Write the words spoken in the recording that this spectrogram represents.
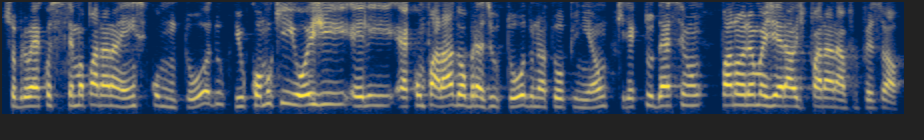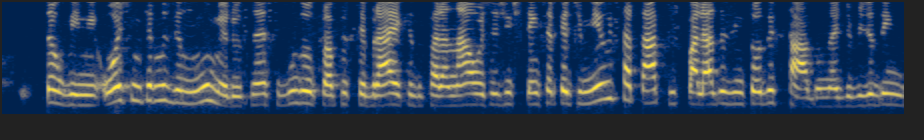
sobre o ecossistema paranaense como um todo e o como que hoje ele é comparado ao Brasil todo, na tua opinião. Queria que tu desse um panorama geral de Paraná para o pessoal. Então, Vini, hoje em termos de números, né, segundo o próprio Sebrae aqui do Paraná, hoje a gente tem cerca de mil startups espalhadas em todo o estado, né, dividido em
